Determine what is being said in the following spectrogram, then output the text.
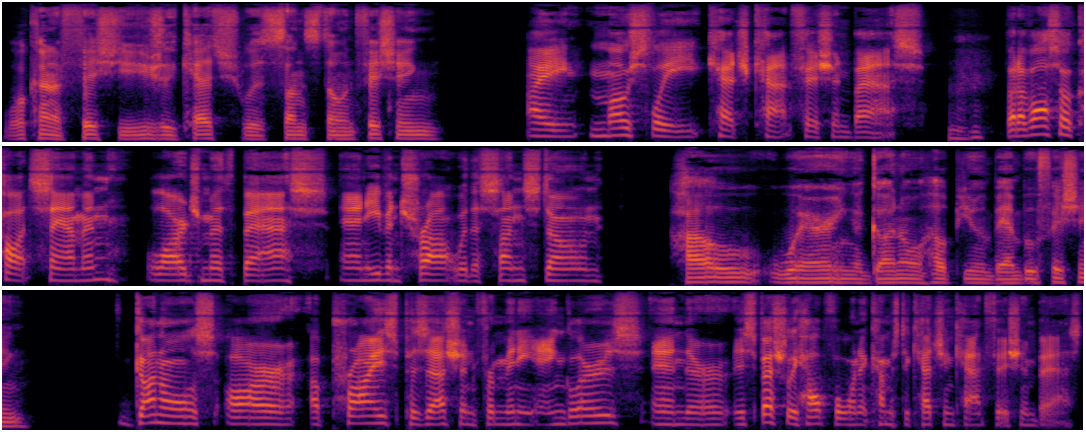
What kind of fish you usually catch with sunstone fishing? I mostly catch catfish and bass, mm-hmm. but I've also caught salmon, largemouth bass, and even trout with a sunstone. How wearing a gunnel help you in bamboo fishing? Gunnels are a prized possession for many anglers, and they're especially helpful when it comes to catching catfish and bass.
